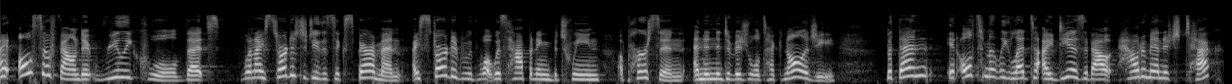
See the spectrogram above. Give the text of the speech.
I also found it really cool that when I started to do this experiment, I started with what was happening between a person and an individual technology. But then it ultimately led to ideas about how to manage tech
